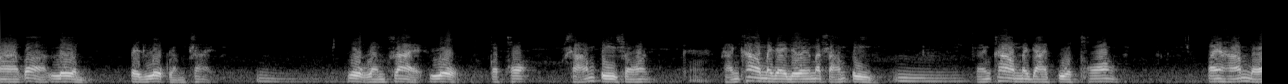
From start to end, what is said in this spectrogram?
มาก็เริ่มเป็นโรคลำไส้อืม โรคลำไส้โรคกระเพาะสามปีซ้อนค่ะฉันข้าวไม่ได้เลยมาสามปีอืมฉันข้าวไม่ได้ปวดท้อง ไปหาหมอ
